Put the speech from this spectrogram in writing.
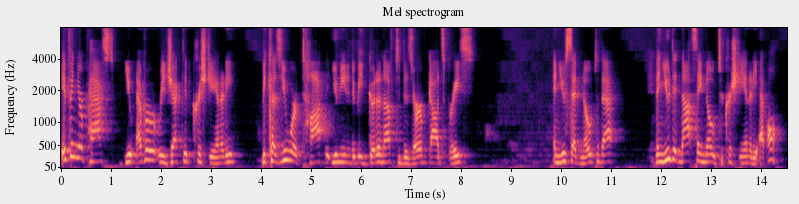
If in your past you ever rejected Christianity, because you were taught that you needed to be good enough to deserve God's grace, and you said no to that, then you did not say no to Christianity at all.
